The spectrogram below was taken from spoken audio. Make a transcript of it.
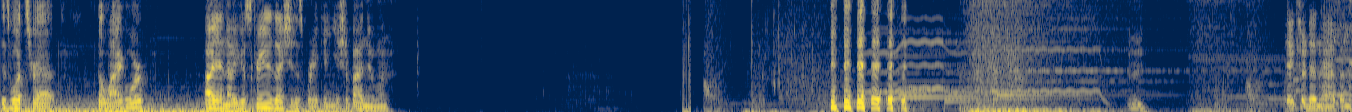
Is what strat? The lag warp? Oh yeah, no, your screen is actually just breaking. You should buy a new one. Mm. Pixar didn't happen.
